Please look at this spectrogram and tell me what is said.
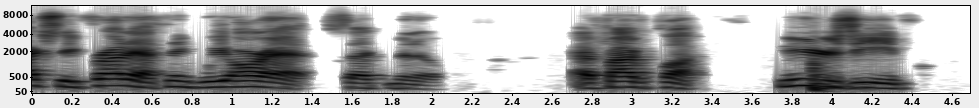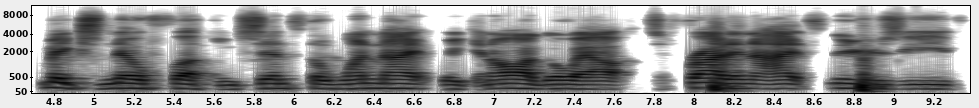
actually Friday. I think we are at Sacramento at five o'clock. New Year's Eve makes no fucking sense. The one night we can all go out. It's a Friday night. It's New Year's Eve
